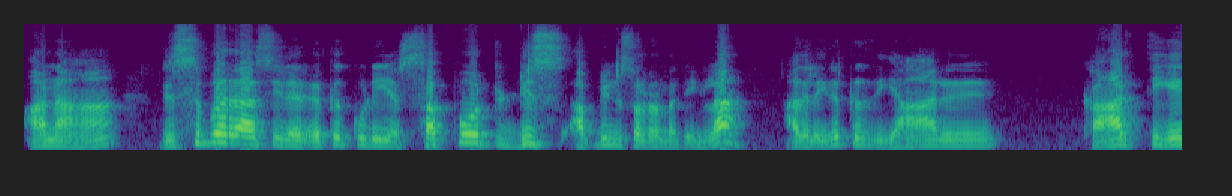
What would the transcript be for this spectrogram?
ஆனால் ரிஷபராசியில் இருக்கக்கூடிய சப்போர்ட் டிஸ் அப்படின்னு சொல்கிறேன் பார்த்தீங்களா அதில் இருக்கிறது யார்? கார்த்திகை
